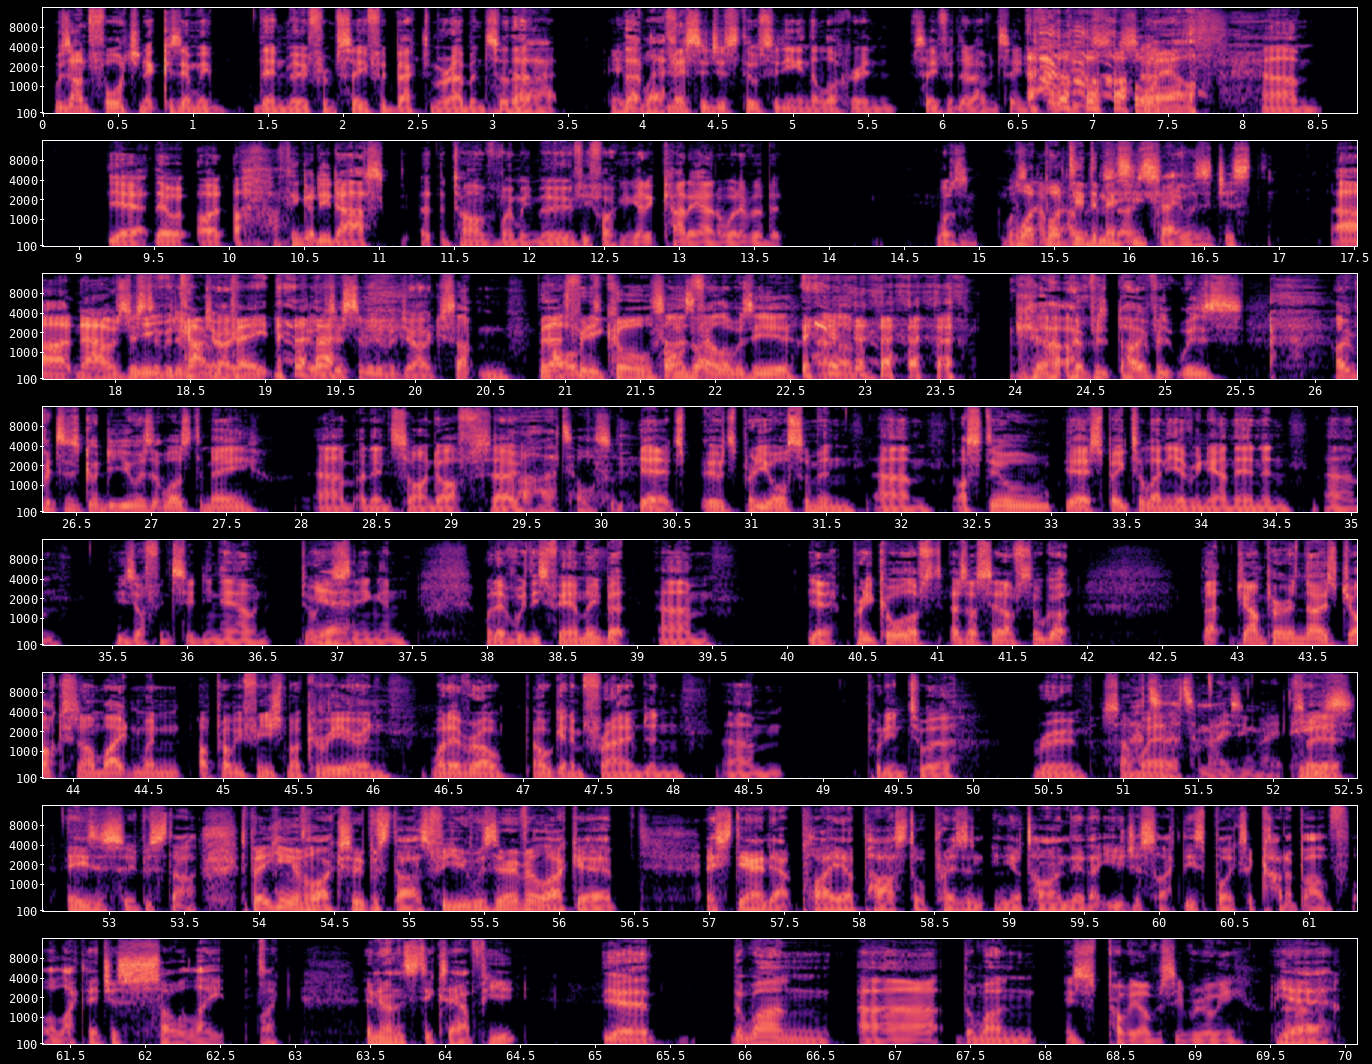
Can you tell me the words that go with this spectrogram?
was unfortunate because then we then moved from Seaford back to Moorabbin, so right, that it that left. message is still sitting in the locker in Seaford that I haven't seen in four years. Oh So, wow! um, yeah, there were, I, I think I did ask at the time of when we moved if I could get it cut out or whatever, but wasn't. wasn't What what did the happen, so- message say? Was it just? Uh, no, it was just You- a bit of a joke. repeat. it was just a bit of a joke. Something. But that's old- pretty cool. So old was like- fella was here. Um, I hope it, hope it was. Hope it's as good to you as it was to me. Um, and then signed off. So Oh, that's awesome. yeah, it's it was pretty awesome, and um, I still yeah speak to Lenny every now and then, and um, he's off in Sydney now and doing Yeah. his thing and whatever with his family. But um, yeah, pretty cool. I've, as I said, I've still got that jumper and those jocks, and I'm waiting when I'll probably finish my career and whatever. I'll I'll get them framed and um, put into a room somewhere. That's, that's amazing, mate. So, he's he's a superstar. Speaking of like superstars, for you, was there ever like a a standout player, past or present, in your time there that you just like this bloke's a cut above, or like they're just so elite? Like anyone that sticks out for you? Yeah, the one uh, the one is probably obviously Roo. Yeah, Um,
